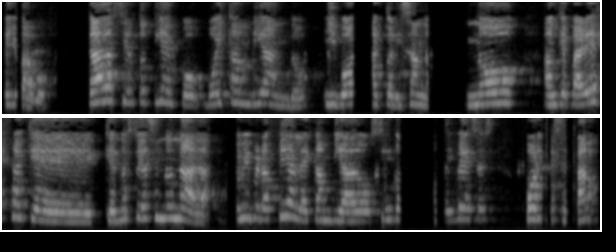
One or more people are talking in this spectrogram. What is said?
que yo hago, cada cierto tiempo voy cambiando y voy actualizando. No, aunque parezca que, que no estoy haciendo nada, yo mi biografía la he cambiado cinco o seis veces porque se va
